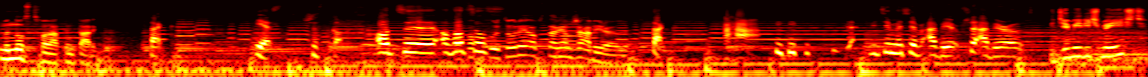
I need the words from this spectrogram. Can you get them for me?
Mnóstwo na tym targu. Tak, jest wszystko. Od owoców... kultury obstawiam, że Abbey Road. Tak. Widzimy się w Abbey, przy Abbey Road. Gdzie mieliśmy iść?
